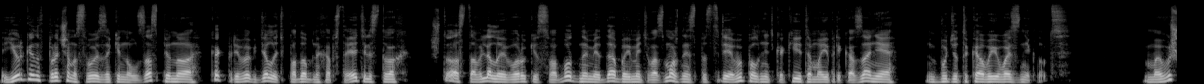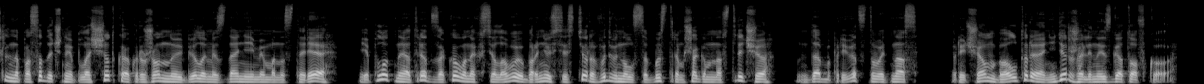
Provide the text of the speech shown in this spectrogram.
Юрген, впрочем, свой закинул за спину, как привык делать в подобных обстоятельствах, что оставляло его руки свободными, дабы иметь возможность быстрее выполнить какие-то мои приказания, будет таковые возникнут. Мы вышли на посадочную площадку, окруженную белыми зданиями монастыря, и плотный отряд закованных в силовую броню сестер выдвинулся быстрым шагом навстречу, дабы приветствовать нас, причем болтеры они держали на изготовку.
